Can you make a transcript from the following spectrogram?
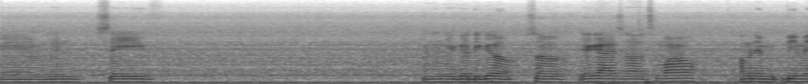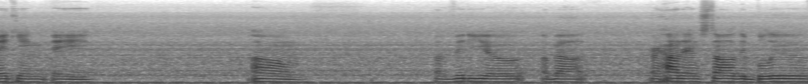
and then save and then you're good to go. So, yeah, guys, uh, tomorrow I'm going to be making a um a video about or how to install the blue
